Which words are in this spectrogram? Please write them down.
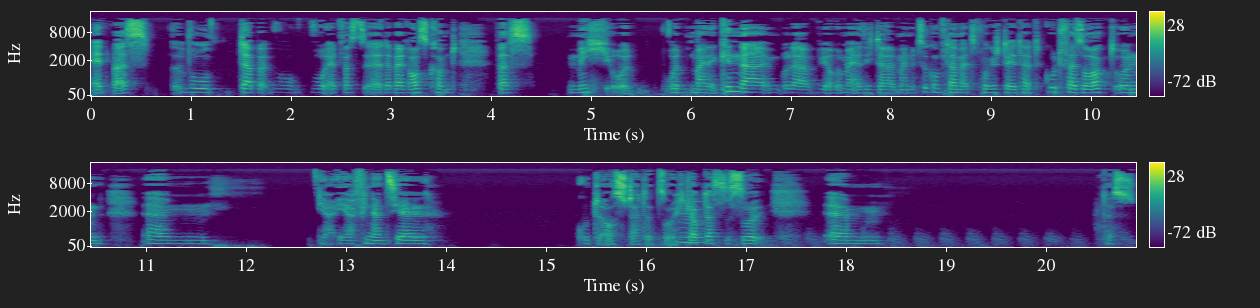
etwas, wo dabei, wo, wo etwas äh, dabei rauskommt, was mich und, und meine Kinder oder wie auch immer er sich da meine Zukunft damals vorgestellt hat, gut versorgt und ähm, ja eher finanziell gut ausstattet. So, ich mhm. glaube, das ist so, ähm, das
